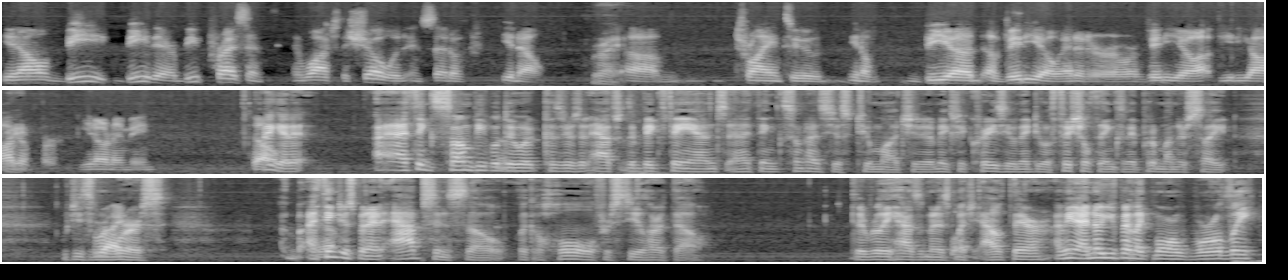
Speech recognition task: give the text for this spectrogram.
you know be be there be present and watch the show instead of you know Right. um, trying to you know be a, a video editor or a video videographer you know what i mean so I get it. I think some people do it because there's an absolute they're big fans, and I think sometimes it's just too much, and it makes me crazy when they do official things and they put them on their site, which is even Right. worse. But I think there's been an absence, though, like a hole for Steelheart, though. There really hasn't been as much out there. I mean, I know you've been like more worldly,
